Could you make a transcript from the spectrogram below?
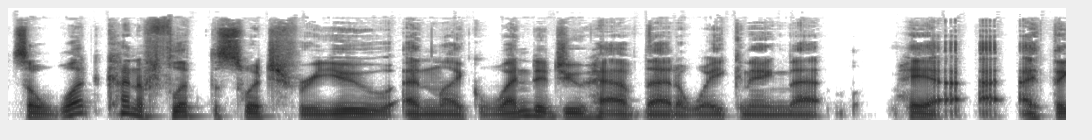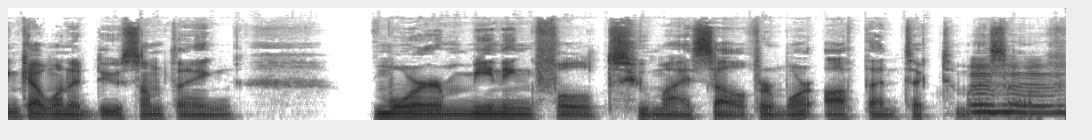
So what kind of flipped the switch for you? And like, when did you have that awakening that, hey, I, I think I want to do something more meaningful to myself or more authentic to myself? Mm-hmm.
